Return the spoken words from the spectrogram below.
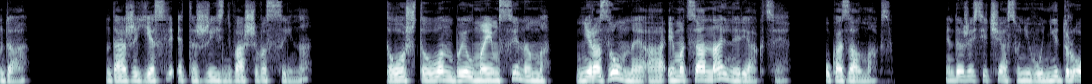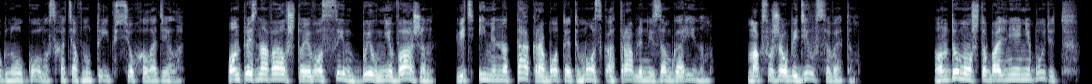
Да. Даже если это жизнь вашего сына? То, что он был моим сыном, неразумная, а эмоциональная реакция, указал Макс. И даже сейчас у него не дрогнул голос, хотя внутри все холодело. Он признавал, что его сын был неважен, ведь именно так работает мозг, отравленный замгарином. Макс уже убедился в этом. Он думал, что больнее не будет,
